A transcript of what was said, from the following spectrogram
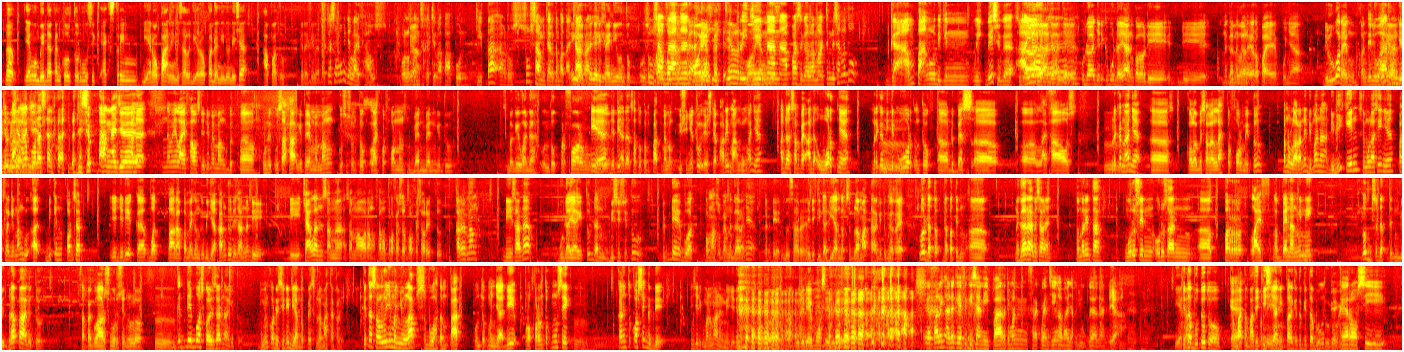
Nah, yang membedakan kultur musik ekstrim di Eropa nih, misalnya di Eropa dan di Indonesia, apa tuh kira-kira? Mereka semua punya live house. Walaupun Iya. sekecil apa pun, kita harus susah mencari tempat Iya, acara. kita nyari gitu. venue untuk untuk susah main banget. Mau yang kecil, mau yang perizinan bes- apa segala macam di sana tuh gampang lo bikin weekdays juga. Sudah ayo ada-ada eh, aja ya. Udah jadi kebudayaan kalau di di negara-negara Eropa ya punya di luar ya bukan Di luar, bukan di di Indonesia doang aja. gua rasa nggak ada. Di Jepang aja. Ada namanya live house jadi memang eh, unit usaha gitu yang memang khusus untuk live performance band-band gitu. Sebagai wadah untuk perform. gitu Iya, ya. jadi ada satu tempat memang isinya tuh ya setiap hari manggung aja. Ada sampai ada awardnya. Mereka bikin award untuk uh, the best uh, uh, live house. Mereka nanya uh, kalau misalnya live perform itu penularannya di mana? Dibikin simulasinya pas lagi manggung, uh, bikin konser. Ya, jadi ke, buat para pemegang kebijakan tuh di sana di di challenge sama sama orang sama profesor-profesor itu. Karena memang di sana budaya itu dan bisnis itu gede buat pemasukan negaranya gede. Besar ya. Jadi tidak dianggap sebelah mata gitu. Nggak kayak lo dapet dapetin eh, negara misalnya pemerintah ngurusin urusan eh, per live ngebanan ini lo bisa dapetin duit berapa gitu. Sampai gua harus ngurusin lo. Gede bos kalau di sana gitu. Mungkin kalau di sini dianggapnya sebelah mata kali. Kita selalunya menyulap sebuah tempat untuk menjadi proper untuk musik kan itu kosnya gede ini jadi ke mana-mana nih jadi gue jadi emosi gue jadi. Ya paling ada kayak Vicky Sanipar, cuman frekuensinya nggak banyak juga kan. Iya. Iya, kita butuh tuh kayak Tempat-tempat Vicky. Sianipar gitu kita butuh, Butuh kayak kayak gitu. Rossi.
